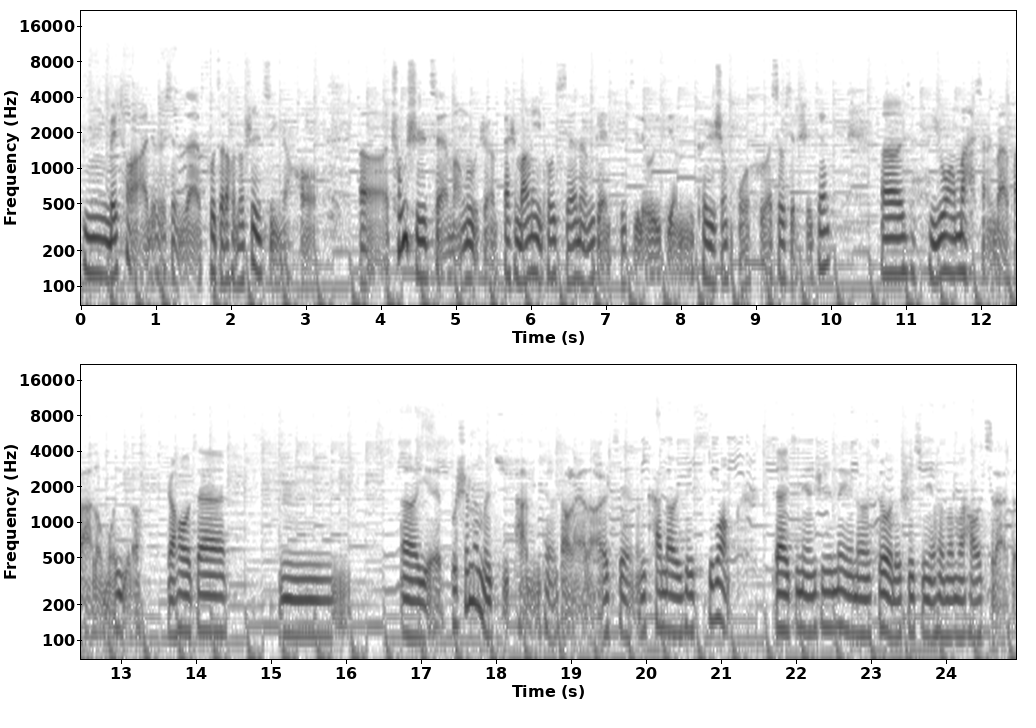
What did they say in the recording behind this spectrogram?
嗯，没错啊，就是现在负责了很多事情，然后，呃，充实且忙碌着，但是忙里偷闲，能给自己留一点课余生活和休息的时间。呃，渔王嘛，想尽办法捞摸鱼了，然后在，嗯，呃，也不是那么惧怕明天的到来了，而且能看到一些希望，在今年之内呢，所有的事情也会慢慢好起来的，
